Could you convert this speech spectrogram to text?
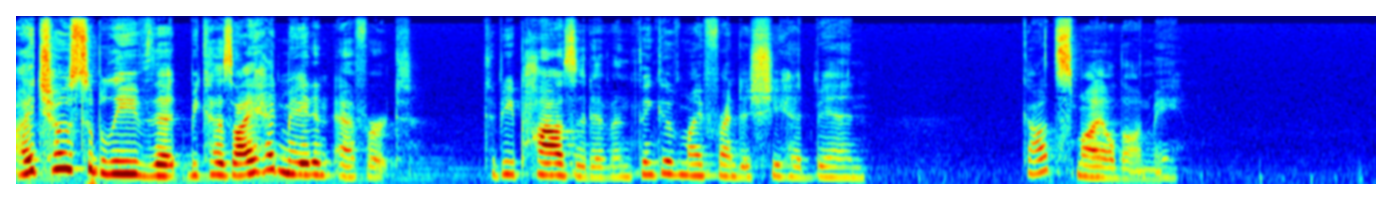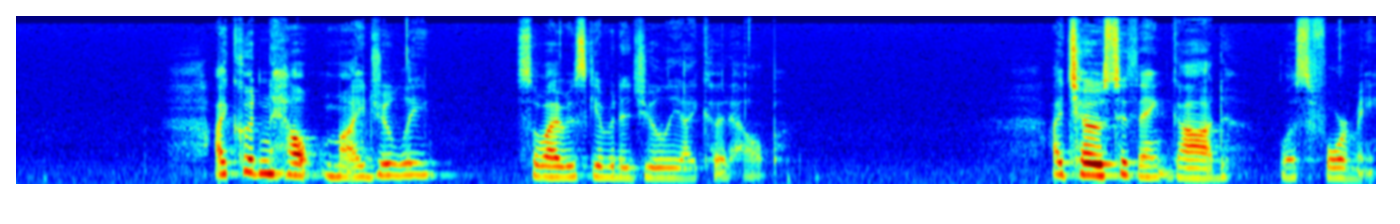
I chose to believe that because I had made an effort to be positive and think of my friend as she had been, God smiled on me. I couldn't help my Julie, so I was given a Julie I could help. I chose to think God was for me.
